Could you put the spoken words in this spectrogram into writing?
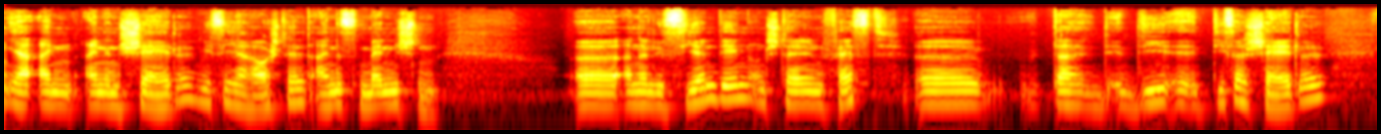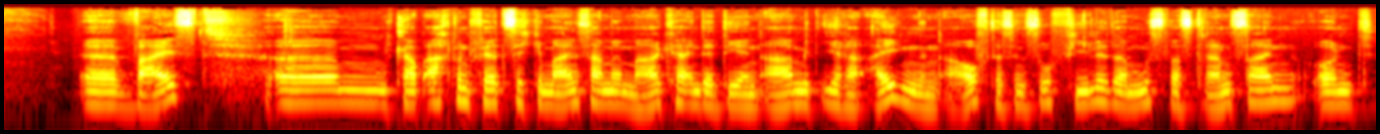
ja, einen, einen Schädel, wie sich herausstellt, eines Menschen. Äh, analysieren den und stellen fest, äh, da, die, dieser Schädel äh, weist, ähm, ich glaube, 48 gemeinsame Marker in der DNA mit ihrer eigenen auf. Das sind so viele, da muss was dran sein. Und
